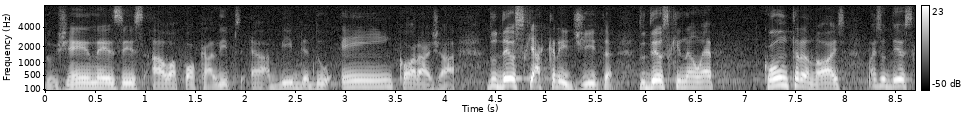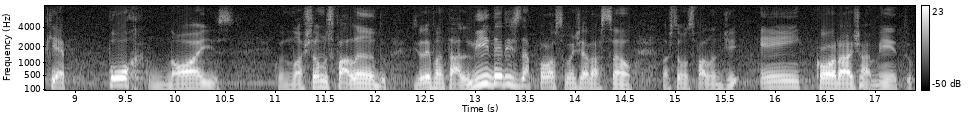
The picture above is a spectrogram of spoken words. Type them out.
do Gênesis ao Apocalipse, é a Bíblia do encorajar, do Deus que acredita, do Deus que não é contra nós, mas o Deus que é por nós. Quando nós estamos falando de levantar líderes da próxima geração, nós estamos falando de encorajamento.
